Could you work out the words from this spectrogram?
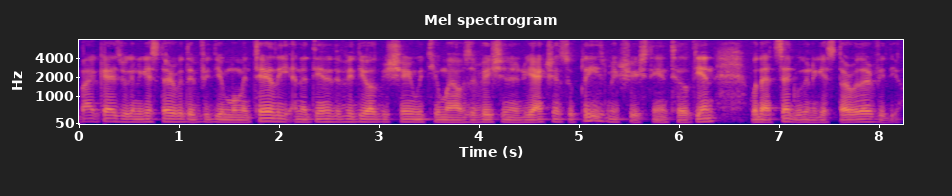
Back guys, we're to get started with the video momentarily and at the end of the video I'll be sharing with you my observation and reaction so please make sure you stay until the end. With that said, we're to get started with our video.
